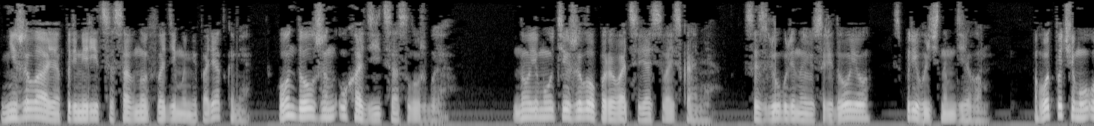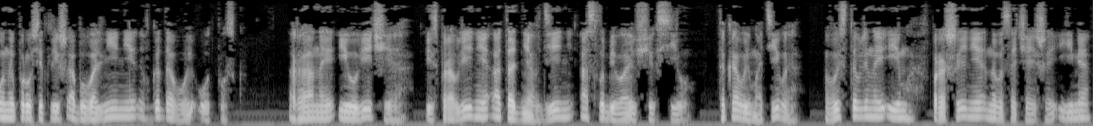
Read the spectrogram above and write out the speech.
не желая примириться со вновь вводимыми порядками, он должен уходить со службы. Но ему тяжело порывать связь с войсками, с излюбленной средою, с привычным делом. Вот почему он и просит лишь об увольнении в годовой отпуск. Раны и увечья исправление ото дня в день ослабевающих сил. Таковы мотивы, выставленные им в прошение на высочайшее имя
